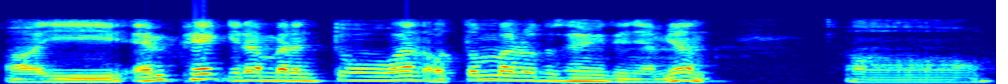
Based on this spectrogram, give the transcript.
어, 이 MPEG이란 말은 또한 어떤 말로도 사용이 되냐면 어,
